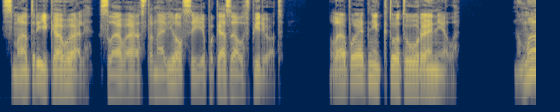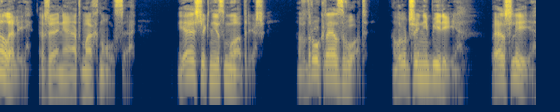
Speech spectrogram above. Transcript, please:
«Смотри, коваль!» — Слава остановился и показал вперед. «Лопатник кто-то уронил». «Ну, мало ли!» — Женя отмахнулся. «Ящик не смотришь. Вдруг развод. Лучше не бери. Пошли.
